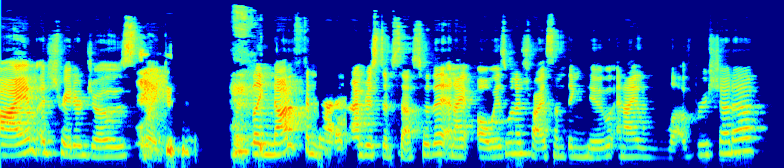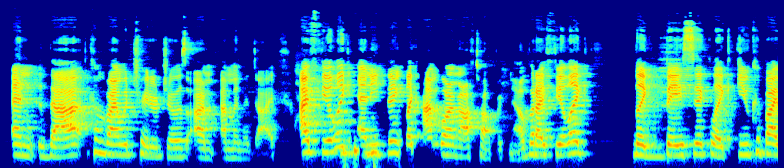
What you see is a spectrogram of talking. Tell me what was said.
I am a Trader Joe's like like not a fanatic. I'm just obsessed with it and I always want to try something new and I love bruschetta and that combined with Trader Joe's, I'm I'm gonna die. I feel like mm-hmm. anything like I'm going off topic now, but I feel like like basic like you could buy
